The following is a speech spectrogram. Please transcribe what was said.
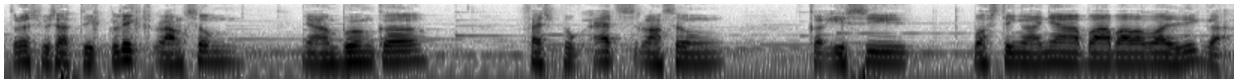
terus bisa diklik langsung nyambung ke Facebook Ads langsung ke isi postingannya apa apa apa jadi nggak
